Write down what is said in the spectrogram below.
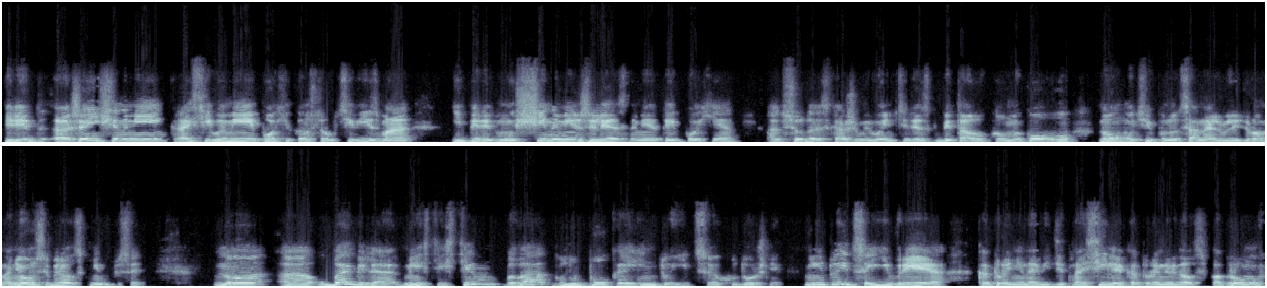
перед а, женщинами красивыми эпохи конструктивизма и перед мужчинами железными этой эпохи. Отсюда, скажем, его интерес к Беталу Калмыкову, новому типу национального лидера. О нем собирался книгу писать. Но э, у Бабеля вместе с тем была глубокая интуиция художника. Не интуиция еврея, который ненавидит насилие, который навидался погромов,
